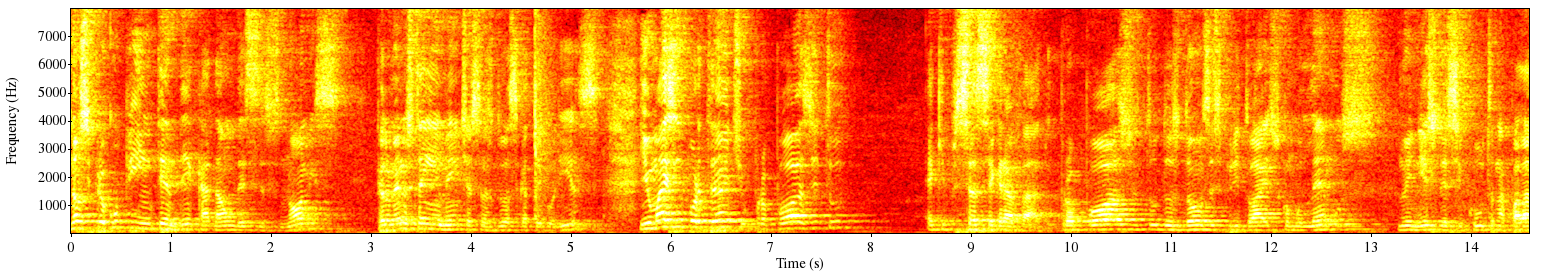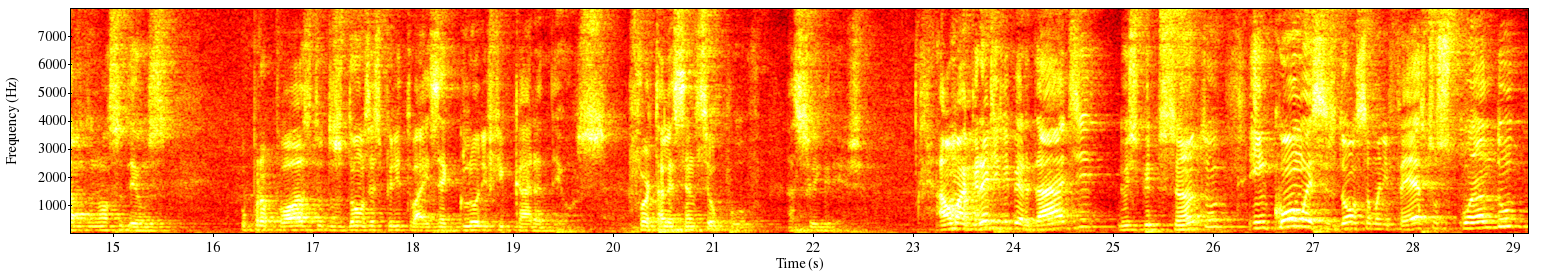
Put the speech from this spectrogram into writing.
Não se preocupe em entender cada um desses nomes, pelo menos tenha em mente essas duas categorias. E o mais importante, o propósito é que precisa ser gravado. O propósito dos dons espirituais, como lemos no início desse culto na palavra do nosso Deus. O propósito dos dons espirituais é glorificar a Deus, fortalecendo seu povo, a sua igreja. Há uma grande liberdade do Espírito Santo em como esses dons são manifestos quando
